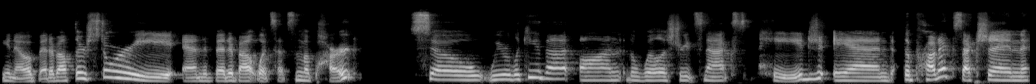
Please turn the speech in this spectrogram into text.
you know a bit about their story and a bit about what sets them apart. So we were looking at that on the willow street snacks page and the product section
